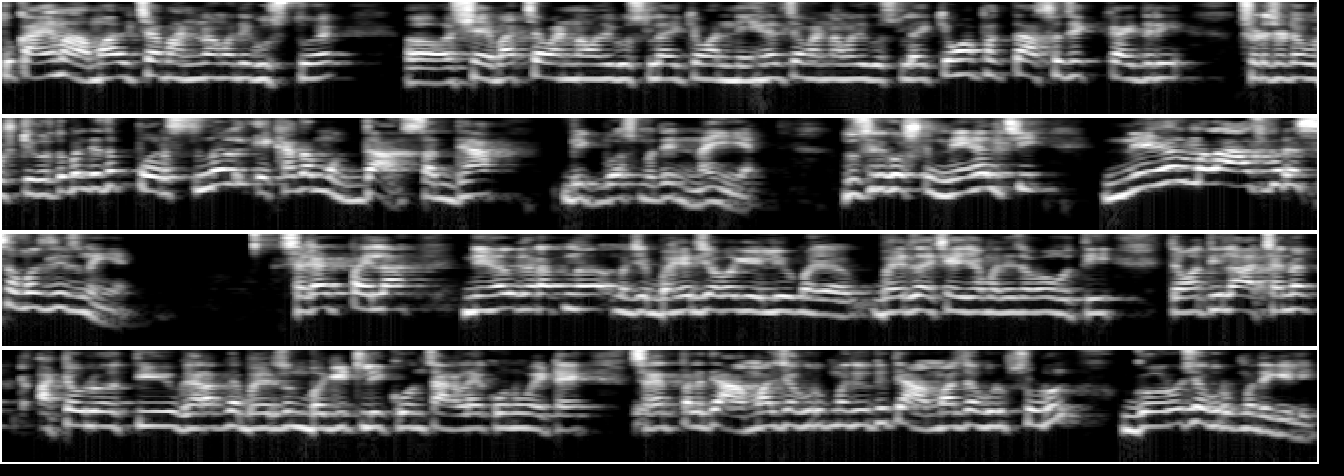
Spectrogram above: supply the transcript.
तो कायम अमालच्या भांडणामध्ये घुसतोय अं, शहबाजच्या भांडणामध्ये घुसलाय किंवा नेहलच्या भांडणामध्ये घुसलाय किंवा फक्त असंच एक काहीतरी छोट्या छोट्या गोष्टी करतो. पण त्याचा पर्सनल एखादा मुद्दा सध्या बिग बॉसमध्ये नाही आहे दुसरी गोष्ट नेहलची. नेहल मला आजपर्यंत समजलीच नाही आहे सगळ्यात पहिला नेहल घरातनं म्हणजे बाहेर जेव्हा गेली म्हणजे बाहेर जायच्या ह्याच्यामध्ये जेव्हा होती तेव्हा तिला अचानक आठवलं ती घरातनं बाहेर जाऊन बघितली कोण चांगला आहे कोण वाईट आहे. सगळ्यात पहिला ती आम्हाच्या ग्रुपमध्ये होती ती अमालचा ग्रुप सोडून गौरवच्या ग्रुपमध्ये गेली.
